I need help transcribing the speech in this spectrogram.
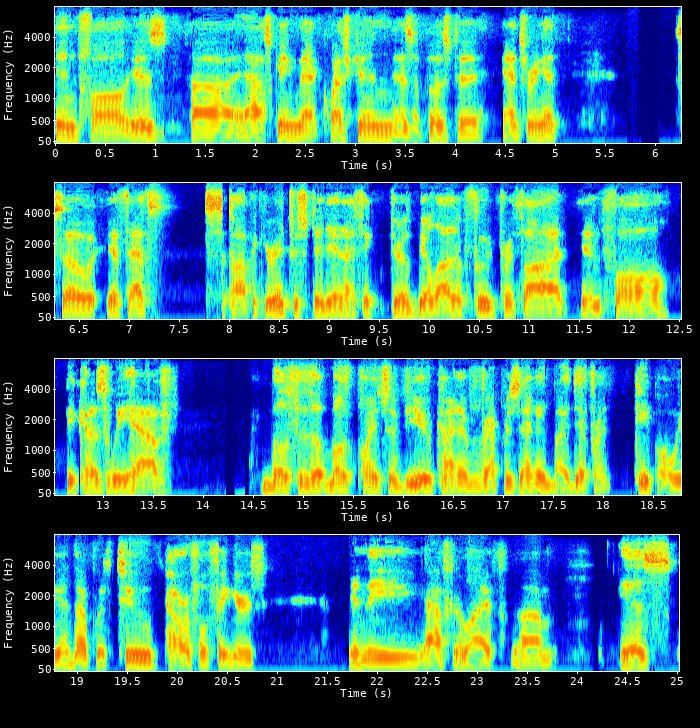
in fall is uh, asking that question as opposed to answering it. So if that's a topic you're interested in, I think there'll be a lot of food for thought in fall because we have both of the both points of view kind of represented by different people. We end up with two powerful figures in the afterlife. Um, is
